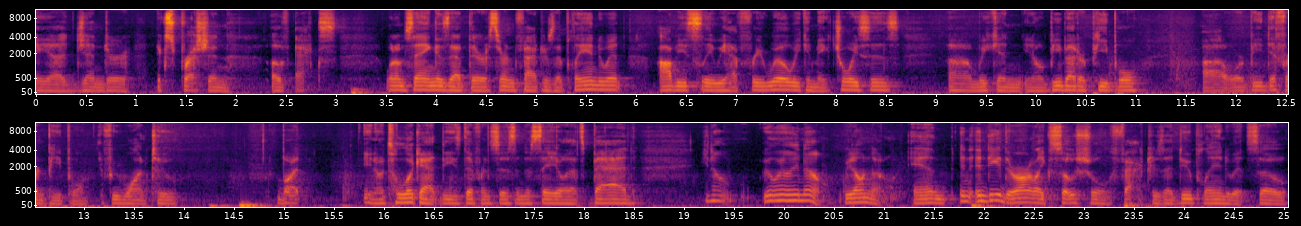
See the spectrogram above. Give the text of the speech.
a, a uh, gender expression of X. What I'm saying is that there are certain factors that play into it. Obviously, we have free will. We can make choices. Um, we can, you know, be better people uh, or be different people if we want to. But, you know, to look at these differences and to say, oh, that's bad, you know, we don't really know. We don't know. And, and indeed, there are like social factors that do play into it. So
